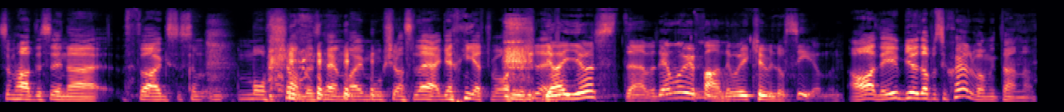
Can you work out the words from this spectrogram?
som hade sina thugs som morsandes hemma i morsans lägenhet var för sig. Ja just det, men det var ju fan, det var ju kul att se. Men... Ja, det är ju bjuda på sig själv om inte annat.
